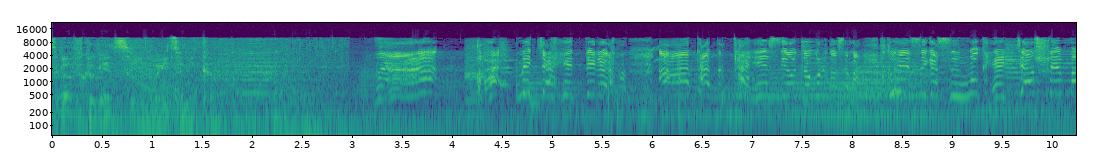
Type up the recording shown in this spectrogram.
つが復元水の泉か。あめっちゃ減ってる。あーたた大変っすよジョグルド様。復元水がすんごく減っちゃってま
